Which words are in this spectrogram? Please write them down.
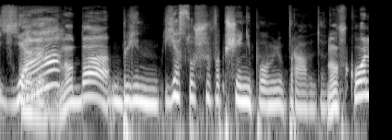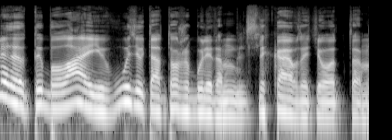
Я? Ну да. Блин, я, слушай, вообще не помню, правда. Ну, в школе ты была, и в ВУЗе у тебя тоже были там слегка вот эти вот там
